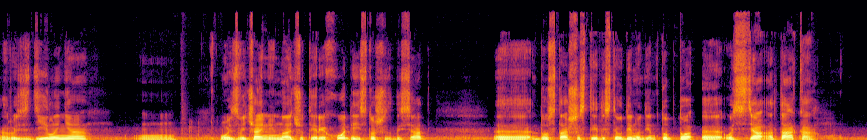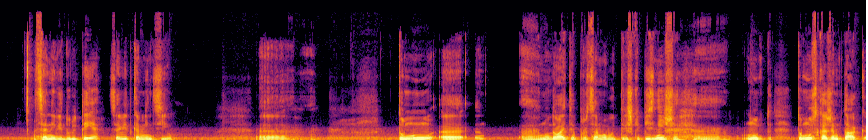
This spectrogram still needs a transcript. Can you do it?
розділення. Ось, звичайно, на 4 ходи і 160 е, до 160. Один-один. Тобто, е, ось ця атака це не від ульти, це від камінців. Е, тому, ну давайте про це, мабуть, трішки пізніше. Ну, тому, скажімо так,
